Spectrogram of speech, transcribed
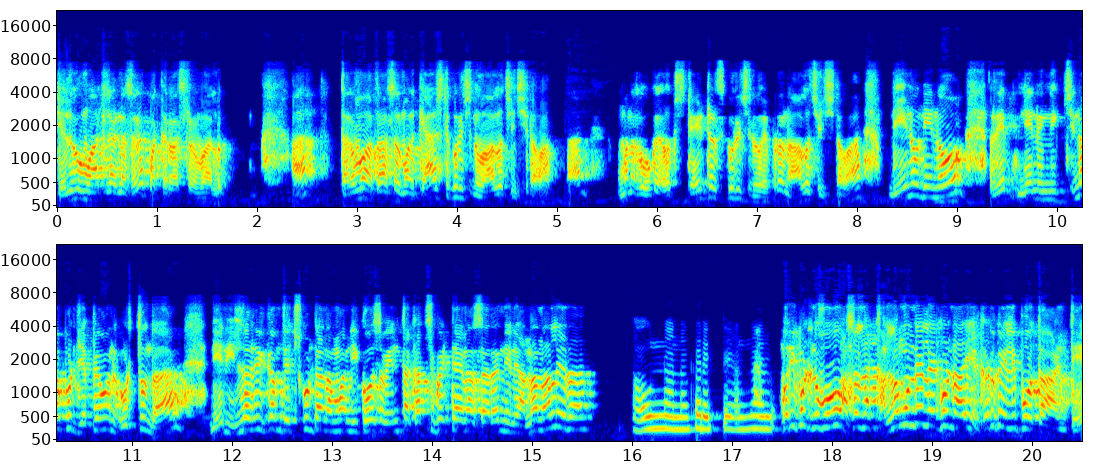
తెలుగు మాట్లాడినా సరే పక్క రాష్ట్రం వాళ్ళు. ఆ? తర్వాత అసలు మన క్యాస్ట్ గురించి నువ్వు ఆలోచించినావా? ఒక స్టేటస్ గురించి నువ్వు ఎప్పుడైనా ఆలోచించినావా? నేను నేను రేపు నేను నీకు చిన్నప్పుడు చెప్పేమని గుర్తుందా? నేను ఇళ్ళ రికం తెచ్చుకుంటానమ్మా నీ కోసం ఎంత ఖర్చు పెట్టైనా సరే నేను అన్నానా లేదా? అవును నాన్న కరెక్ట్ అన్నారు. మరి ఇప్పుడు నువ్వు అసలు నా కళ్ళ ముందే లేకుండా ఎక్కడికి వెళ్ళిపోతా అంటే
